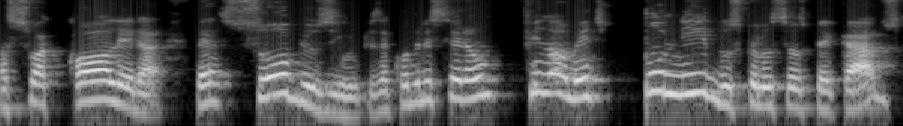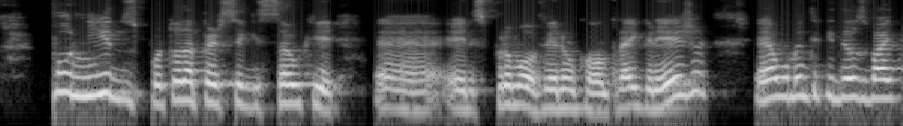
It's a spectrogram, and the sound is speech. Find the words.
a sua cólera né, sobre os ímpios. É quando eles serão finalmente punidos pelos seus pecados, punidos por toda a perseguição que é, eles promoveram contra a igreja. É o momento em que Deus vai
